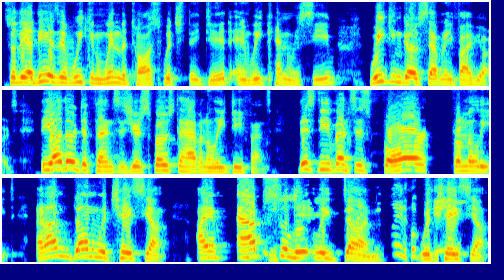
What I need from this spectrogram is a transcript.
So the idea is if we can win the toss, which they did, and we can receive, we can go 75 yards. The other defense is you're supposed to have an elite defense. This defense is far from elite. And I'm done with Chase Young. I am absolutely done with. Chase Young.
